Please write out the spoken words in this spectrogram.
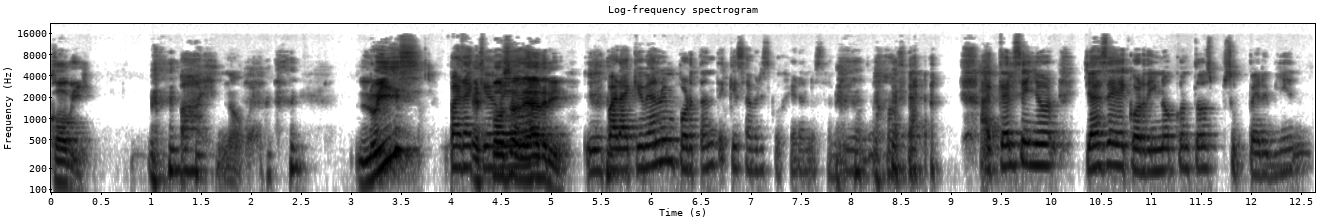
Kobe. Ay, no, bueno. Luis, para esposo de Adri. Para que vean lo importante que es saber escoger a los amigos. O sea, acá el señor ya se coordinó con todos súper bien.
